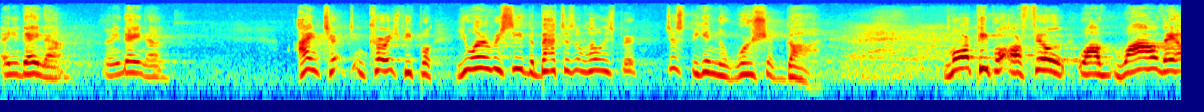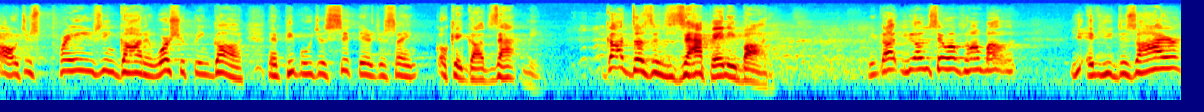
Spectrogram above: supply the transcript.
any day now. Any day now. I encourage people, you want to receive the baptism of the Holy Spirit? Just begin to worship God. More people are filled while, while they are just praising God and worshiping God than people who just sit there just saying, okay, God, zap me. God doesn't zap anybody. You, got, you understand what I'm talking about? If you desire,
